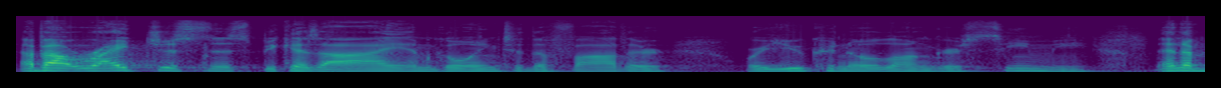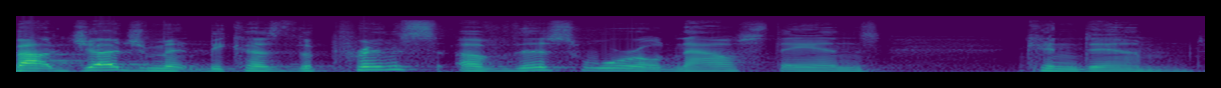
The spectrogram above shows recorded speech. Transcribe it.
About righteousness, because I am going to the Father, where you can no longer see me. And about judgment, because the prince of this world now stands condemned.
